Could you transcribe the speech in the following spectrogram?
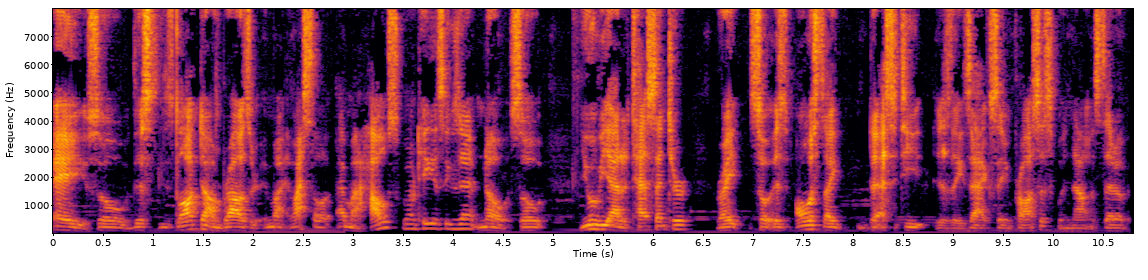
hey, so this, this lockdown browser, am I, am I still at my house when I'm taking this exam? No, so you will be at a test center, right? So it's almost like the SAT is the exact same process, but now instead of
